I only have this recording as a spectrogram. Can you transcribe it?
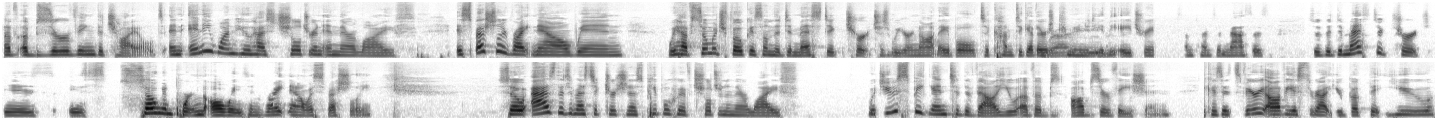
of observing the child and anyone who has children in their life, especially right now when we have so much focus on the domestic church as we are not able to come together as right. community in the atrium, sometimes in masses. So the domestic church is is so important always, and right now especially. So, as the domestic church and as people who have children in their life, would you speak into the value of observation? Because it's very obvious throughout your book that you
